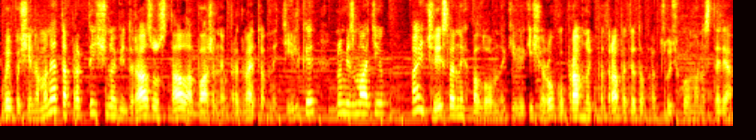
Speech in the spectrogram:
Випущена монета практично відразу стала бажаним предметом не тільки нумізматів, а й численних паломників, які щороку прагнуть потрапити до французького монастиря.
